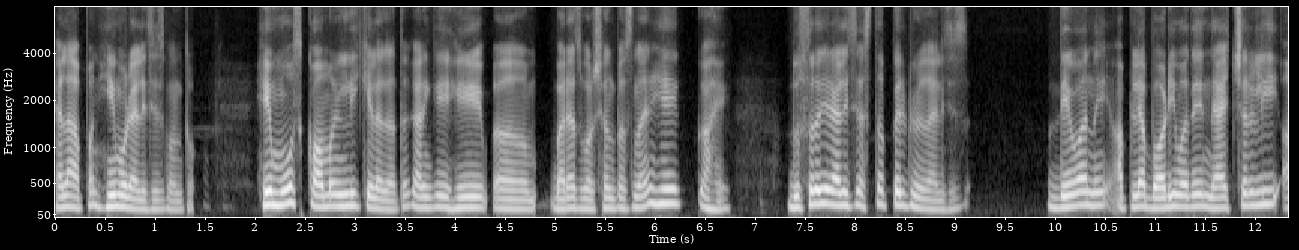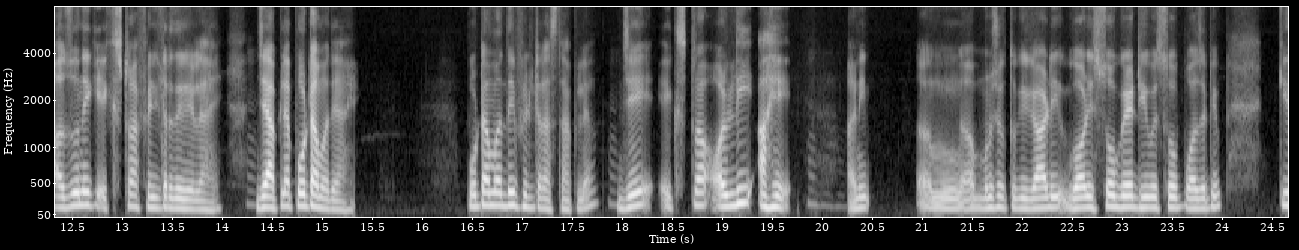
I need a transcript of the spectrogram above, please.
ह्याला आपण हिमोडायलिसिस म्हणतो. हे मोस्ट कॉमनली केलं जातं कारण की हे अ, बऱ्याच वर्षांपासून आहे हे आहे. दुसरं जे डायलिसिस असतं पेरिटोनियल डायलिसिस देवाने आपल्या बॉडीमध्ये नॅचरली अजून एक एक्स्ट्रा फिल्टर दिलेलं आहे जे आपल्या पोटामध्ये आहे. पोटामध्ये फिल्टर असतं आपल्या जे एक्स्ट्रा ऑलरेडी आहे. आणि म्हणू शकतो की गाडी god is so great he was so positive की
